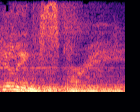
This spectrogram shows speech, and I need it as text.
Killing spree.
